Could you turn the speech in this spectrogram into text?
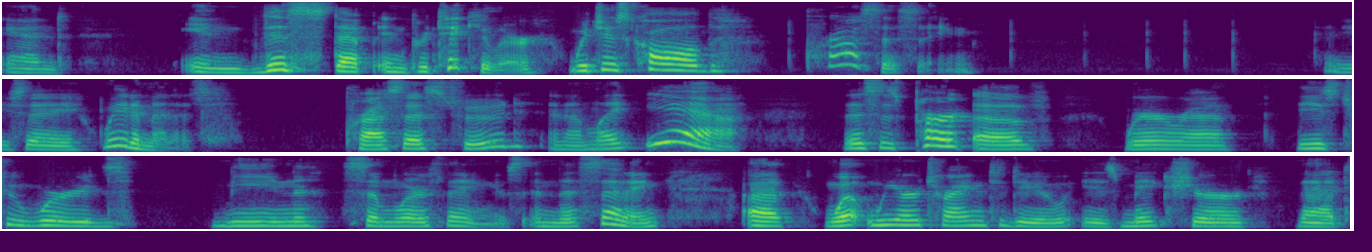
And in this step in particular, which is called processing, and you say, wait a minute, processed food? And I'm like, yeah, this is part of where uh, these two words mean similar things in this setting. Uh, what we are trying to do is make sure that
